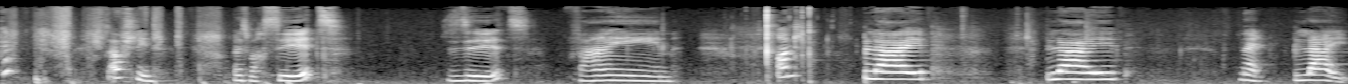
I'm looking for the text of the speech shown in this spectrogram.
Komm. Muss aufstehen. Und jetzt mach Sitz. Sitz. Fein. Und bleib. Bleib. Nein, bleib.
